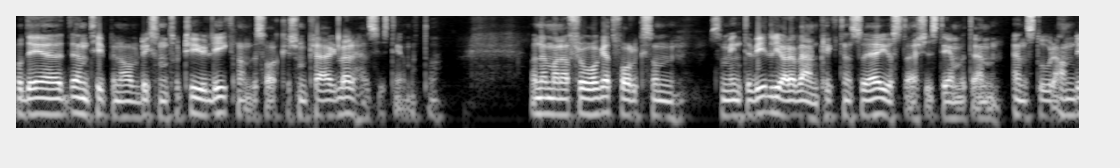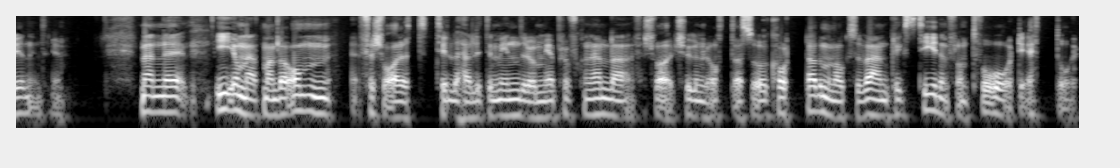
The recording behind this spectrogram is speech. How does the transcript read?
Och det är den typen av liksom tortyrliknande saker som präglar det här systemet. Då. Och när man har frågat folk som, som inte vill göra värnplikten så är just det här systemet en, en stor anledning till det. Men eh, i och med att man la om försvaret till det här lite mindre och mer professionella försvaret 2008 så kortade man också värnpliktstiden från två år till ett år.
